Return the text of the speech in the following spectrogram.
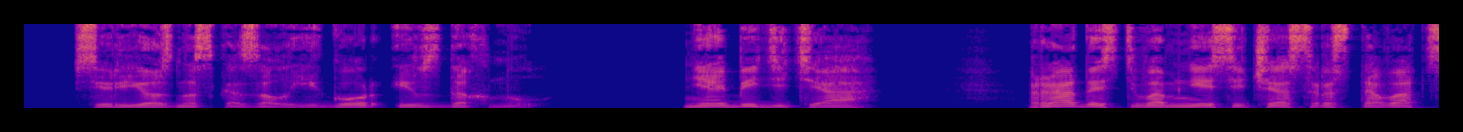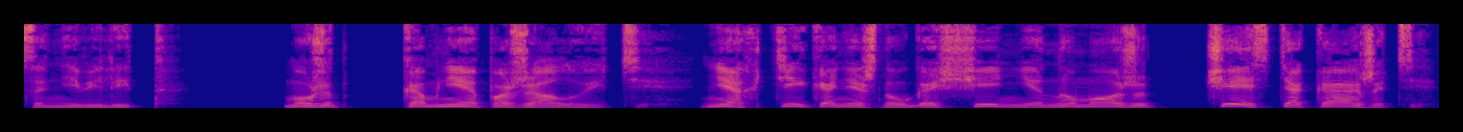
— серьезно сказал Егор и вздохнул. «Не обидите, а? Радость во мне сейчас расставаться не велит. Может, ко мне пожалуете? Не ахти, конечно, угощение, но, может, честь окажете.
